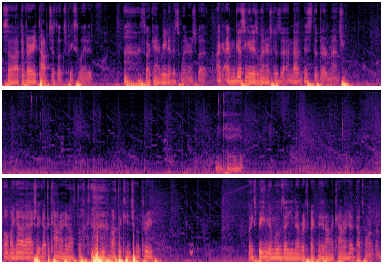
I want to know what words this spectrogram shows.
So at the very top just looks pixelated. so I can't read if it's winners, but I, am guessing it is winners because this is the third match. Okay. Oh my god, I actually got the counter hit off the off the Kincho 3. Like speaking of moves that you never expect to hit on a counter hit, that's one of them.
